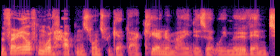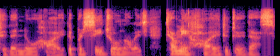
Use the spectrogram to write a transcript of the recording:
But very often, what happens once we get that clear in our mind is that we move into the know how, the procedural knowledge. Tell me how to do this.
